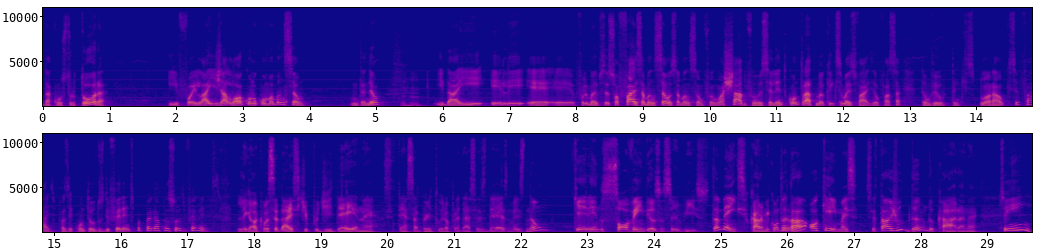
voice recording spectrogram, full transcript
da construtora e foi lá e já logo colocou uma mansão. Entendeu? Uhum. E daí ele. É, é, eu falei, mas você só faz essa mansão? Essa mansão foi um achado, foi um excelente contrato. Mas o que, que você mais faz? Eu faço. Então, viu? Tem que explorar o que você faz, fazer conteúdos diferentes para pegar pessoas diferentes. Legal que você dá esse tipo de ideia, né? Você tem essa abertura para dar essas ideias, mas não querendo só vender o seu serviço. Também, se o cara me contratar, não. ok, mas você está ajudando o cara, né? Sim.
